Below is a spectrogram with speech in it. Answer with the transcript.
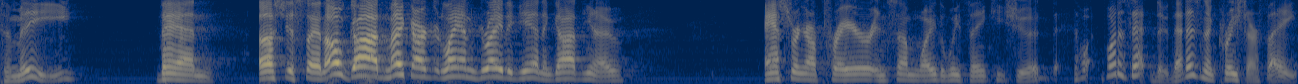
to me than us just saying, oh, God, make our land great again, and God, you know, answering our prayer in some way that we think he should. What, what does that do? That doesn't increase our faith.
